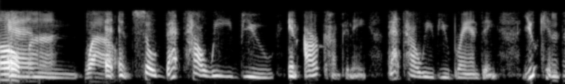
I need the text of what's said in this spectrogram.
Oh and, my. wow! And, and so that's how we view in our company. That's how we view branding. You can mm-hmm.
